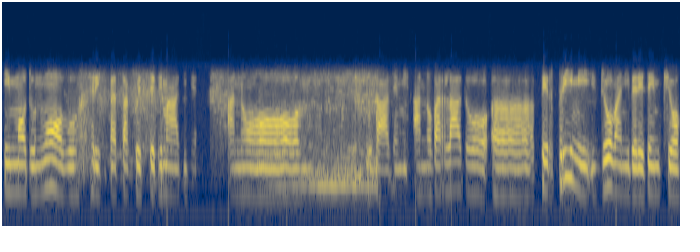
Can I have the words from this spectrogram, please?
in modo nuovo rispetto a queste tematiche. Hanno, hanno parlato eh, per primi i giovani per esempio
